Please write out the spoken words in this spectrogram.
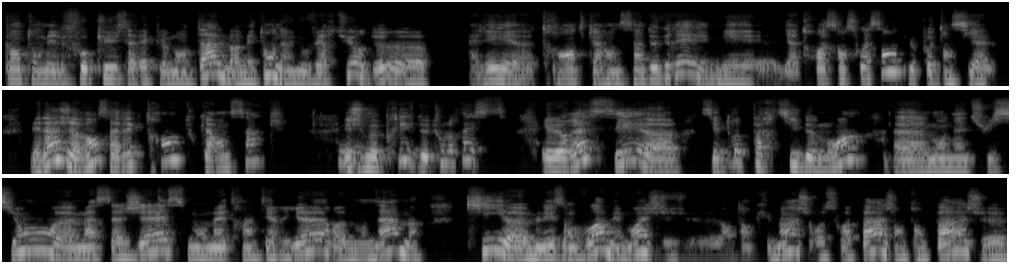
quand on met le focus avec le mental, ben, mettons, on a une ouverture de allez, 30, 45 degrés, mais il y a 360 le potentiel. Mais là, j'avance avec 30 ou 45 et je me prive de tout le reste. Et le reste, c'est euh, c'est d'autres parties de moi, euh, mon intuition, euh, ma sagesse, mon maître intérieur, euh, mon âme, qui euh, me les envoie. Mais moi, je, en tant qu'humain, je reçois pas, j'entends pas, je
